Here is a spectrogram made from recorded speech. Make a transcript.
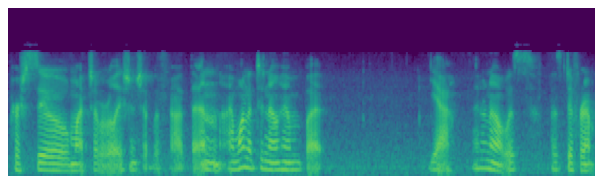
pursue much of a relationship with God then. I wanted to know Him, but yeah, I don't know. It was it was different.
